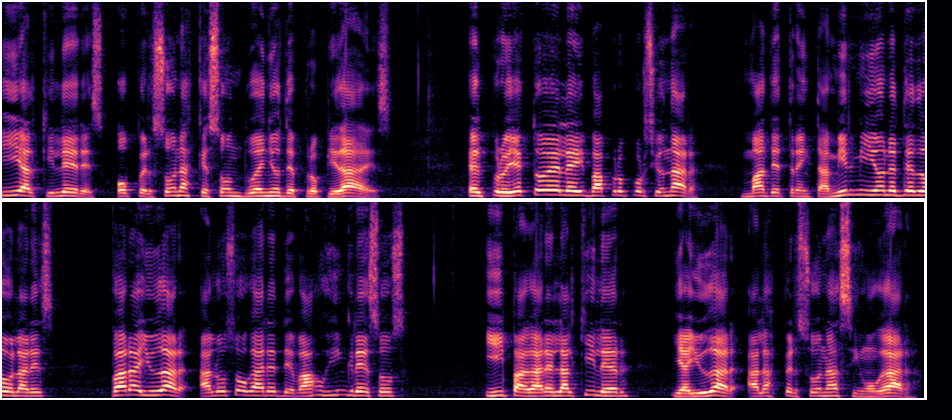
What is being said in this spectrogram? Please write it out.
y alquileres o personas que son dueños de propiedades. El proyecto de ley va a proporcionar más de 30 mil millones de dólares para ayudar a los hogares de bajos ingresos y pagar el alquiler y ayudar a las personas sin hogar.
